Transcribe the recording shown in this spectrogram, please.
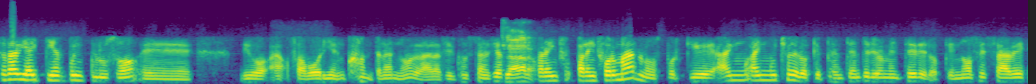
Todavía hay tiempo incluso, eh, digo, a favor y en contra, ¿no? De las circunstancias, para, para informarnos, porque hay, hay mucho de lo que planteé anteriormente, de lo que no se sabe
